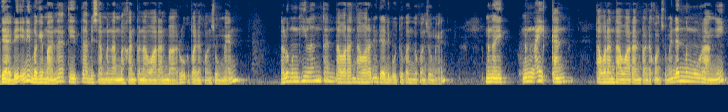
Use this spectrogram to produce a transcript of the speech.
Jadi ini bagaimana kita bisa menambahkan penawaran baru kepada konsumen, lalu menghilangkan tawaran-tawaran yang tidak dibutuhkan untuk konsumen, menaik, menaikkan tawaran-tawaran pada konsumen dan mengurangi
